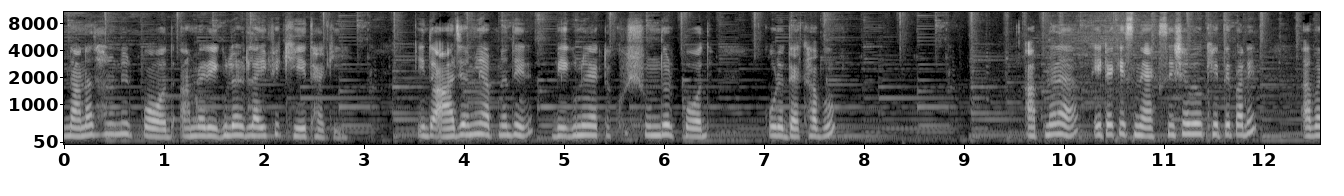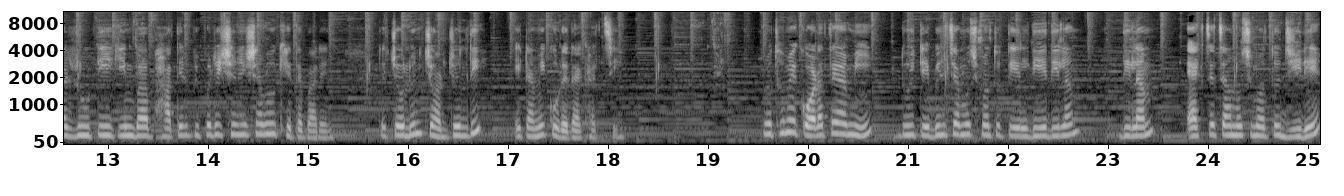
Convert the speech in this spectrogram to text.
নানা ধরনের পদ আমরা রেগুলার লাইফে খেয়ে থাকি। কিন্তু আজ আমি আপনাদের বেগুনের একটা খুব সুন্দর পদ করে দেখাবো। আপনারা এটাকে স্ন্যাক্স হিসাবেও খেতে পারেন, আবার রুটি কিংবা ভাতের প্রিপারেশন হিসাবেও খেতে পারেন। তো চলুন চটজলদি এটা আমি করে দেখাচ্ছি। প্রথমে কড়াতে আমি দুই টেবিল চামচ মতো তেল দিয়ে দিলাম। দিলাম এক চা চামচ মতো জিরে।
